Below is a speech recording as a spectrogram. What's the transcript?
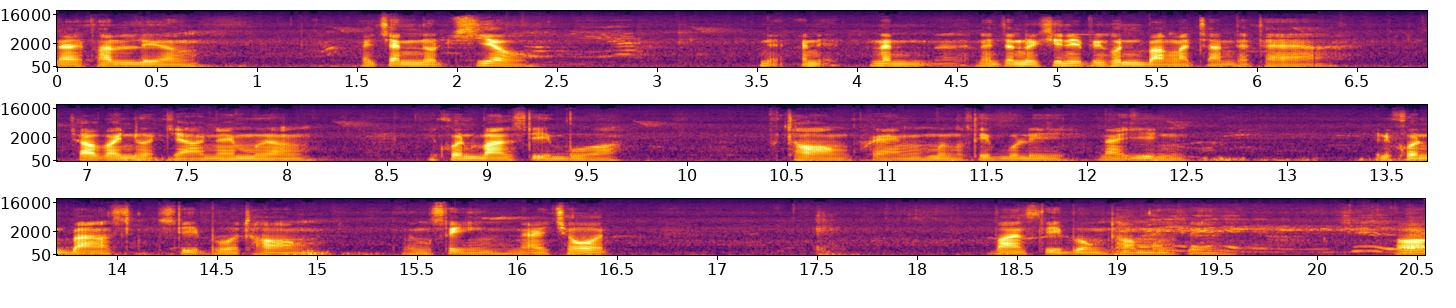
นายพันเรืองนายจันหนดเขี้ยวเนี่ยอันนี้นั่นนายจันหนดเขี้ยวนี่เป็นคนบางอาจารย์แท้ๆ ชอบไว้หนวดยาวในเมือง เป็นคนบ้านสีบัว ทองแขวงเมืองสิงห์บุรี นายอิน เป็นคนบ้านสีบัวทอง เมืองสิงห์นายโชตบ้านสีบวงทองเมืองสิงห์เพราะ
